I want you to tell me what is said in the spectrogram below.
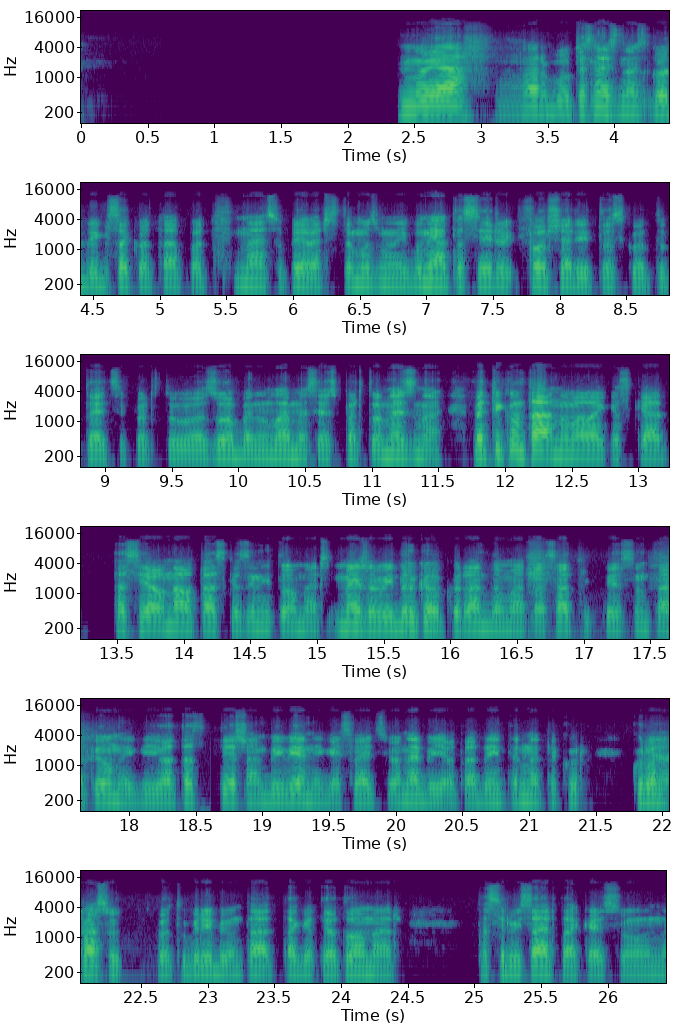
Nu, jā, varbūt es nezinu, es godīgi sakot, tāpat neesmu pievērsis tam uzmanību. Un, jā, tas ir forši arī tas, ko tu teici par to zobenu un lemēsies par to nezināju. Bet tik un tā, nu, man liekas, ka tas jau nav tas, ka, zini, tomēr meža vidū kaut kur randomā tā satikties un tā pilnīgi, jo tas tiešām bija vienīgais veids, jo nebija jau tāda interneta, kur, kur var pasūtīt, ko tu gribi, un tā tagad jau tomēr tas ir visērtākais, un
